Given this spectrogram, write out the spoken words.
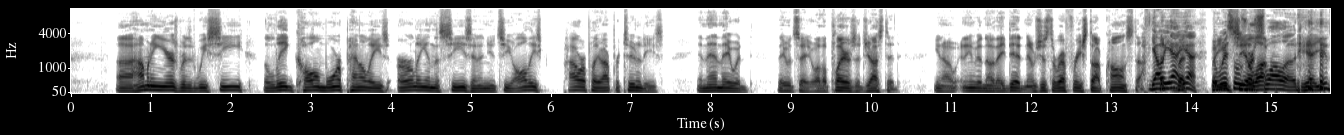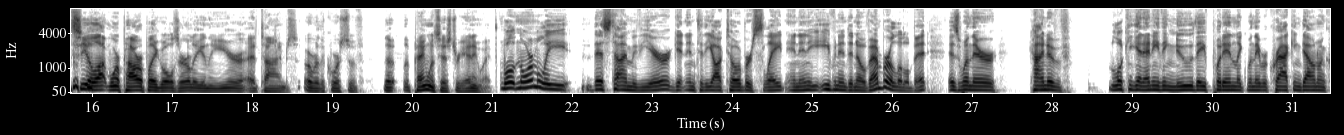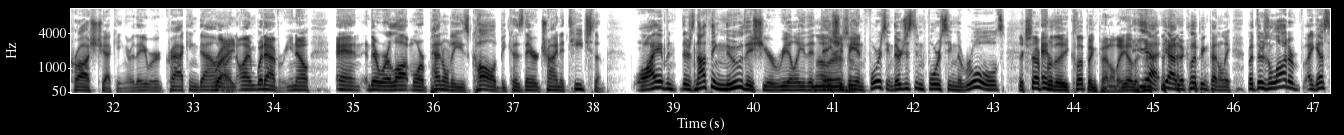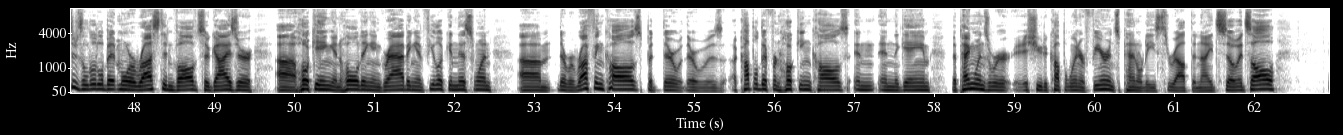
Uh, how many years did we see the league call more penalties early in the season, and you'd see all these power play opportunities, and then they would they would say, "Well, the players adjusted." You know, and even though they did, and it was just the referee stopped calling stuff. Oh, yeah, yeah. The you'd whistles were lot- swallowed. yeah, you'd see a lot more power play goals early in the year at times over the course of the, the Penguins' history, anyway. Well, normally this time of year, getting into the October slate and any, even into November a little bit, is when they're kind of looking at anything new they've put in, like when they were cracking down on cross checking or they were cracking down Right. on, on whatever, you know, and there were a lot more penalties called because they were trying to teach them. Well, I haven't. There's nothing new this year, really, that No, they should be isn't. enforcing. They're just enforcing the rules, Except for the clipping penalty. Yeah, yeah, the clipping penalty. But there's a lot of, I guess, there's a little bit more rust involved. So guys are uh, hooking and holding and grabbing. If you look in this one, um, there were roughing calls, but there there was a couple different hooking calls in in the game. The Penguins were issued a couple interference penalties throughout the night. So it's all.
